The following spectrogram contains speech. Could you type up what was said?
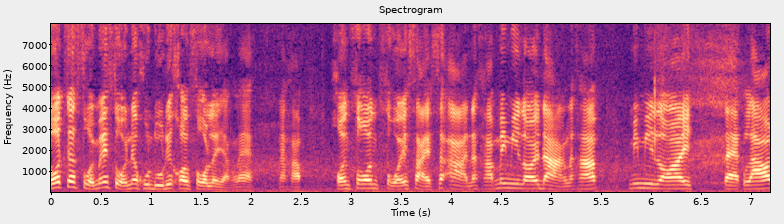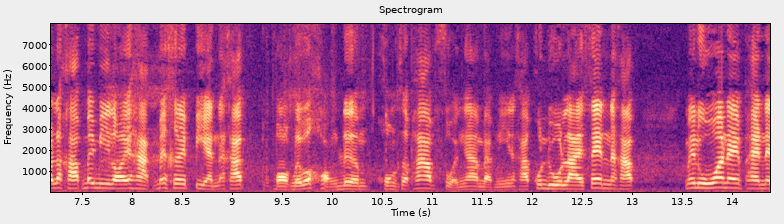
รถจะสวยไม่สวยเนี่ยคุณดูที่คอนโซลเลยอย่างแรกนะครับคอนโซลสวยใสสะอาดนะครับไม่มีรอยด่างนะครับไม่มีรอยแตกร้าวนะครับไม่มีรอยหักไม่เคยเปลี่ยนนะครับบอกเลยว่าของเดิมคงสภาพสวยงามแบบนี้นะครับคุณดูลายเส้นนะครับ ไม่รู้ว่าในแผนใน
